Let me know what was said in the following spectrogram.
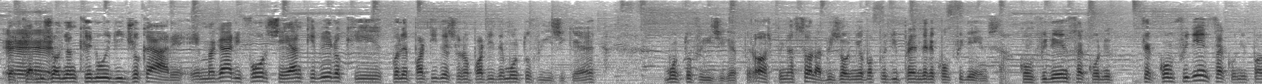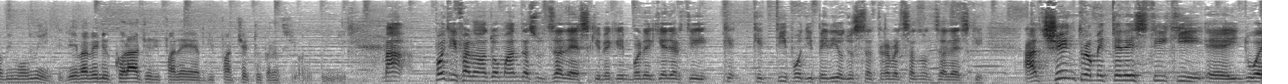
perché Eh, ha bisogno anche lui di giocare e magari forse è anche vero che quelle partite sono partite molto fisiche, eh? molto fisiche, però Spinazzola ha bisogno proprio di prendere confidenza, confidenza con, il- cioè, confidenza con i propri movimenti, deve avere il coraggio di fare, di fare certe operazioni. Quindi, Ma poi ti farò una domanda su Zaleschi perché vorrei chiederti che, che tipo di periodo sta attraversando Zaleschi. Al centro metteresti chi? Eh, I due...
